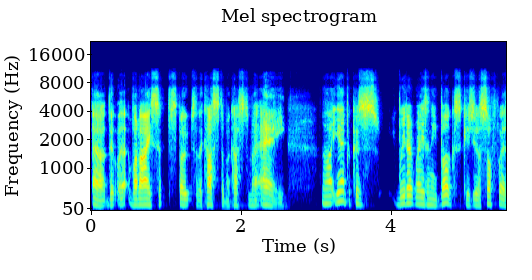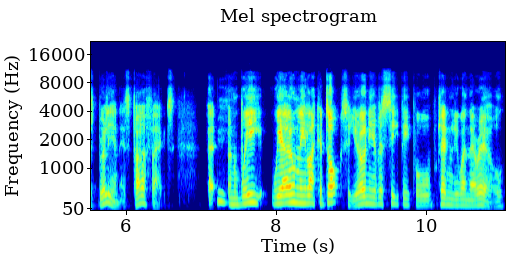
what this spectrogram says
Uh, when I spoke to the customer, customer A, they're like, yeah, because we don't raise any bugs because your software is brilliant. It's perfect. Mm. And we we only like a doctor. You only ever see people generally when they're ill.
